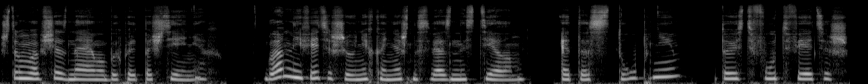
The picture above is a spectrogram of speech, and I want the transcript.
Что мы вообще знаем об их предпочтениях? Главные фетиши у них, конечно, связаны с телом. Это ступни, то есть фуд-фетиш,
